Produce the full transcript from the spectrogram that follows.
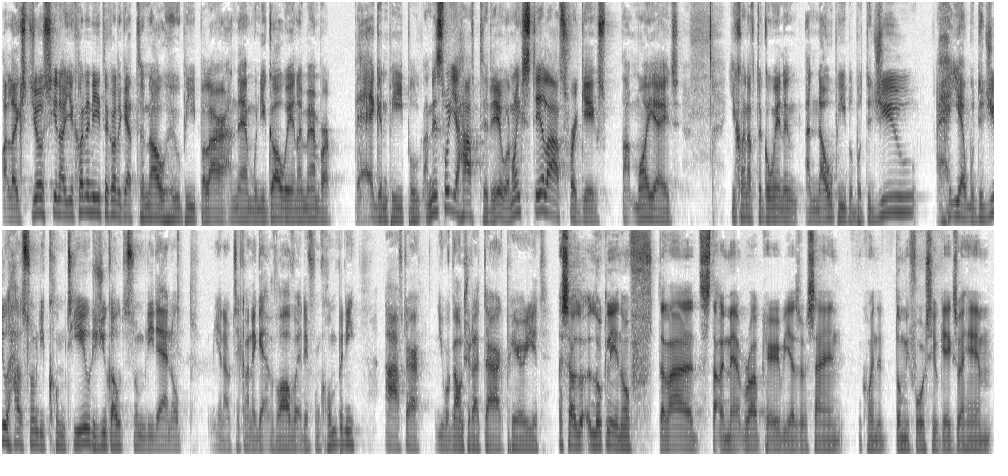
I like just you know you kind of need to kind of get to know who people are, and then when you go in, I remember begging people, and this is what you have to do. And I still ask for gigs at my age. You kind of have to go in and, and know people. But did you, yeah, well, did you have somebody come to you? Did you go to somebody then up, you know, to kind of get involved with a different company after you were going through that dark period? So lu- luckily enough, the lads that I met, Rob Kirby, as I was saying, kind of done me first few gigs with him.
